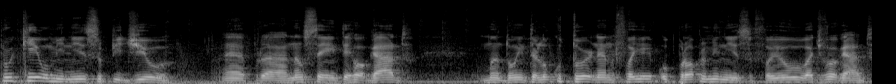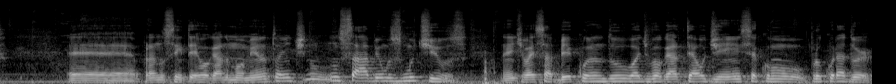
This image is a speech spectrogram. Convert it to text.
Por que o ministro pediu é, para não ser interrogado, mandou um interlocutor, né? não foi o próprio ministro, foi o advogado. É, para não ser interrogado no momento, a gente não, não sabe os motivos. né? A gente vai saber quando o advogado tem audiência com o procurador.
